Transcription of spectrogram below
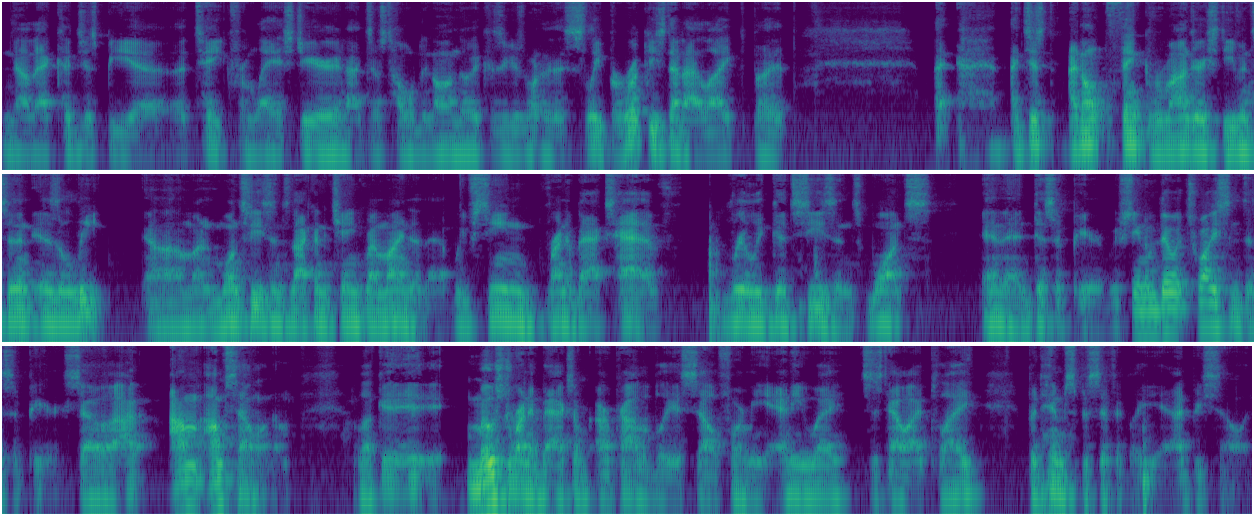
now that could just be a, a take from last year, and I just holding on to it because he was one of the sleeper rookies that I liked. But I, I just I don't think Rhamondre Stevenson is elite. Um, and one season's not going to change my mind of that. We've seen running backs have really good seasons once and then disappear. We've seen them do it twice and disappear. So I, I'm I'm selling them. Look, it, it, most running backs are, are probably a sell for me anyway. It's just how I play. But him specifically, yeah, I'd be selling.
